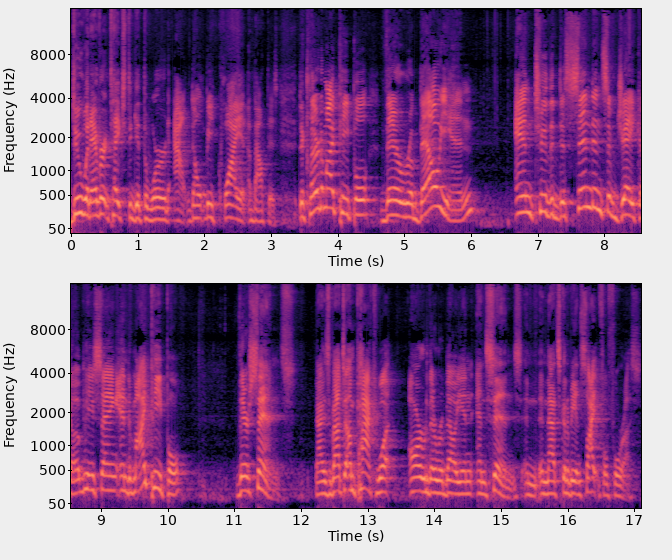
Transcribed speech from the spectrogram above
Do whatever it takes to get the word out. Don't be quiet about this. Declare to my people their rebellion and to the descendants of Jacob, he's saying, and to my people, their sins. Now he's about to unpack what are their rebellion and sins, and, and that's going to be insightful for us.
